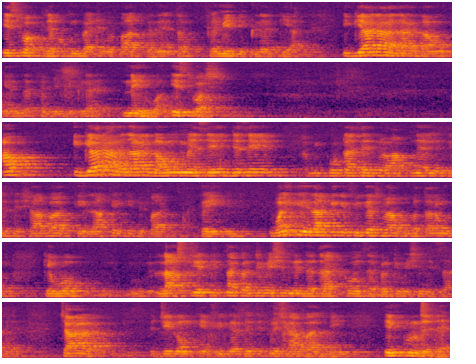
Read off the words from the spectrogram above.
इस वक्त जब अपन बैठे हुए बात कर रहे हैं, तब फेमिन डिक्लेयर किया। ग्यारह हज़ार गाँवों के अंदर फेमिन डिक्लेयर नहीं हुआ इस वर्ष। अब ग्यारह हज़ार गाँवों में से, जैसे अभी कोटा से जो आपने, जैसे शाहबाद के इलाके की जो बात कही, वहीं के इलाके के फिगर्स में आपको बता रहा हूँ कि वो लास्ट ईयर कितना कल्टीवेशन अंदर था कौन सा कल्टीवेशन इस है? चार जिलों के फिगर्स हैं जिसमें शाहबाद भी इंक्लूडेड है।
